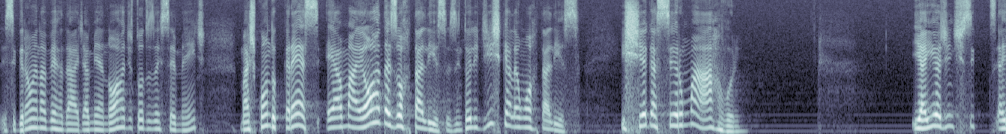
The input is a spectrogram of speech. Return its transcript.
esse grão é na verdade a menor de todas as sementes, mas quando cresce é a maior das hortaliças. Então ele diz que ela é uma hortaliça e chega a ser uma árvore. E aí a gente se, aí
